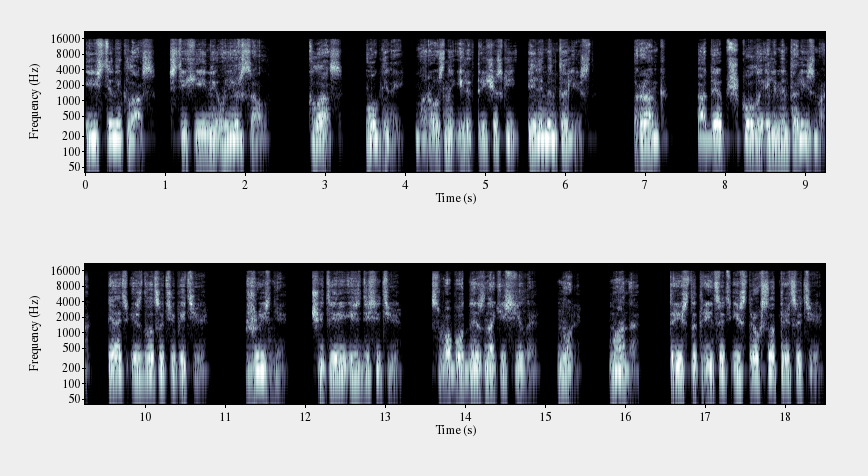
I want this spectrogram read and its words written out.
Истинный класс. Стихийный универсал. Класс. Огненный, морозный электрический элементалист. Ранг. Адепт школы элементализма. 5 из 25. Жизни. 4 из 10. Свободные знаки силы. 0. Мана. 330 из 330.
